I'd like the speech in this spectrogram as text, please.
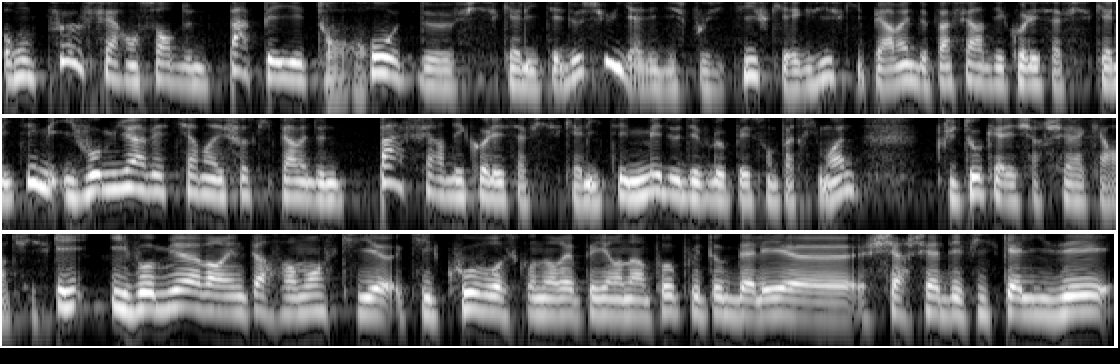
on peut faire en sorte de ne pas payer trop de fiscalité dessus. Il y a des dispositifs qui existent qui permettent de ne pas faire décoller sa fiscalité, mais il vaut mieux investir dans des choses qui permettent de ne pas faire décoller sa fiscalité, mais de développer son patrimoine, plutôt qu'aller chercher la carotte fiscale. Il, vaut mieux avoir une performance qui, euh, couvre ce qu'on aurait payé en impôts plutôt que d'aller euh, chercher à défiscaliser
